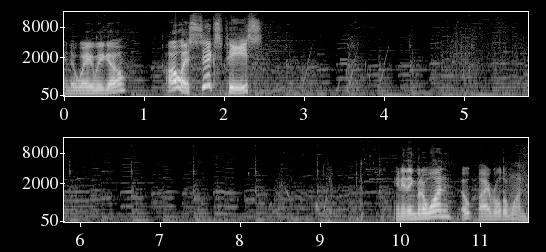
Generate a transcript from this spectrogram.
And away we go. Oh, a six piece. Anything but a one. Oh, I rolled a one.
